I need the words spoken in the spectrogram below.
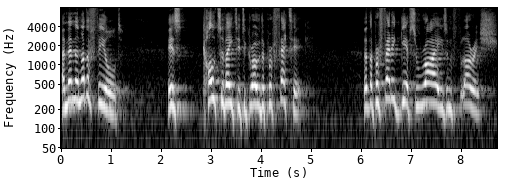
And then another field is cultivated to grow the prophetic, that the prophetic gifts rise and flourish.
